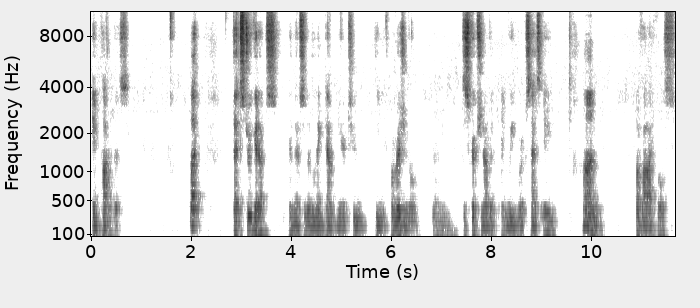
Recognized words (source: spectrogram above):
in part of this. But that's true GitOps, and there's a little link down here to the original um, description of it. And Weaveworks has a ton of articles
